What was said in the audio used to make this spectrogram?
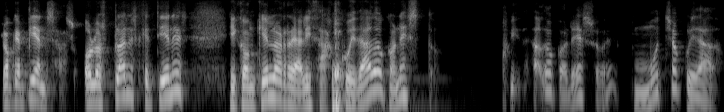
lo que piensas o los planes que tienes y con quién los realizas. Cuidado con esto. Cuidado con eso, ¿eh? mucho cuidado.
